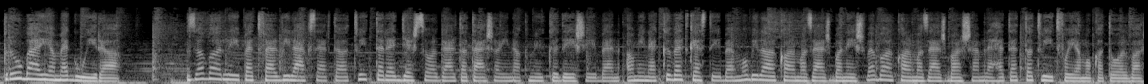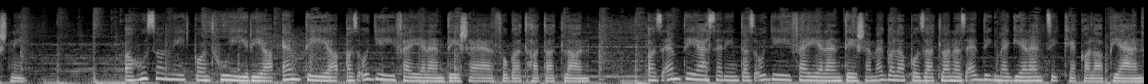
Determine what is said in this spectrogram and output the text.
Próbálja meg újra Zavar lépett fel világszerte a Twitter egyes szolgáltatásainak működésében, aminek következtében mobil alkalmazásban és webalkalmazásban sem lehetett a tweet folyamokat olvasni. A 24.hu írja, MTA, az ogyéi feljelentése elfogadhatatlan. Az MTA szerint az ogyéi feljelentése megalapozatlan az eddig megjelent cikkek alapján.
